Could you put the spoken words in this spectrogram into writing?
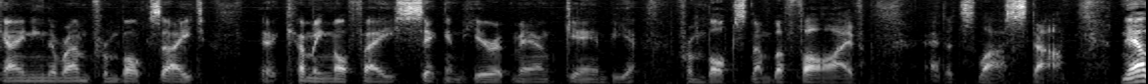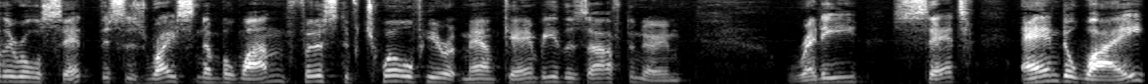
gaining the run from box eight, uh, coming off a second here at Mount Gambier from box number five at its last start. Now they're all set. This is race number one, first of 12 here at Mount Gambier this afternoon. Ready, set, and away.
